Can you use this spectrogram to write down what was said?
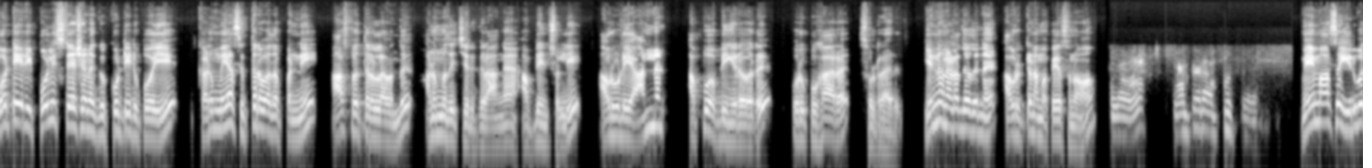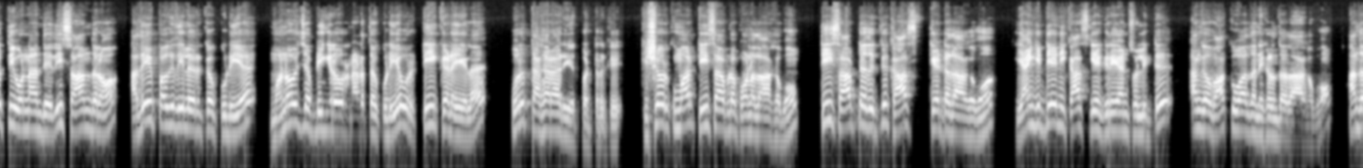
ஓட்டேரி போலீஸ் ஸ்டேஷனுக்கு கூட்டிட்டு போய் கடுமையா சித்திரவதை பண்ணி ஆஸ்பத்திரியில வந்து அனுமதிச்சிருக்கிறாங்க அப்படின்னு சொல்லி அவருடைய அண்ணன் அப்பு அப்படிங்கிறவரு ஒரு புகாரை சொல்றாரு. என்ன நடந்ததுன்னு அவர்கிட்ட நம்ம பேசணும். மே மாசம் இருபத்தி ஒன்னாம் தேதி சாயந்தரம் அதே பகுதியில் இருக்கக்கூடிய மனோஜ் அப்படிங்கிறவர் நடத்தக்கூடிய ஒரு டீ கடையில ஒரு தகராறு ஏற்பட்டிருக்கு. கிஷோர் குமார் டீ சாப்பிட போனதாகவும் டீ சாப்பிட்டதுக்கு காசு கேட்டதாகவும் என்கிட்டயே நீ காசு கேட்கிறியான்னு சொல்லிட்டு அங்க வாக்குவாதம் நிகழ்ந்ததாகவும் அந்த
